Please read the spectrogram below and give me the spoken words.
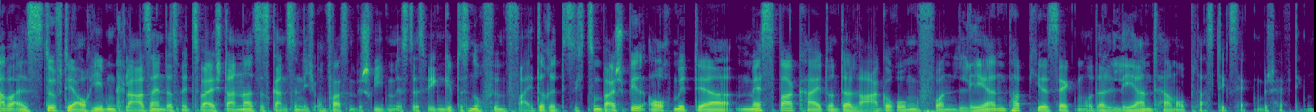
Aber es dürfte ja auch jedem klar sein, dass mit zwei Standards das Ganze nicht umfassend beschrieben ist. Deswegen gibt es noch fünf weitere, die sich zum Beispiel auch mit der Messbarkeit und der Lagerung von leeren Papiersäcken oder leeren Thermoplastiksäcken beschäftigen.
